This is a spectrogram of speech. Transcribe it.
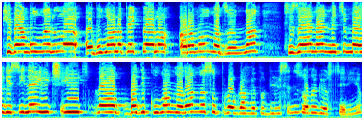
Ki ben bunlarla e, bunlarla pek bir ara- aram olmadığından size hemen metin belgesiyle hiç it veya body kullanmadan nasıl program yapabilirsiniz onu göstereyim.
